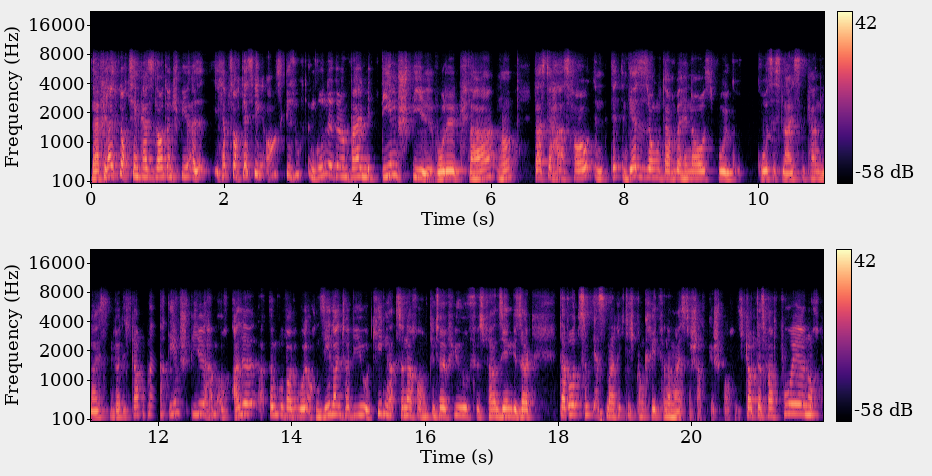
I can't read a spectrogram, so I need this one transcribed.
Na, vielleicht noch zum Kaiserslautern-Spiel. Also ich habe es auch deswegen ausgesucht, im Grunde genommen, weil mit dem Spiel wurde klar, ne, dass der HSV in, in der Saison und darüber hinaus wohl Großes leisten kann, leisten wird. Ich glaube, nach dem Spiel haben auch alle, irgendwo war wohl auch ein Seeler-Interview und Kiegen hat danach auch ein Interview fürs Fernsehen gesagt, da wurde zum ersten Mal richtig konkret von der Meisterschaft gesprochen. Ich glaube, das war vorher noch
